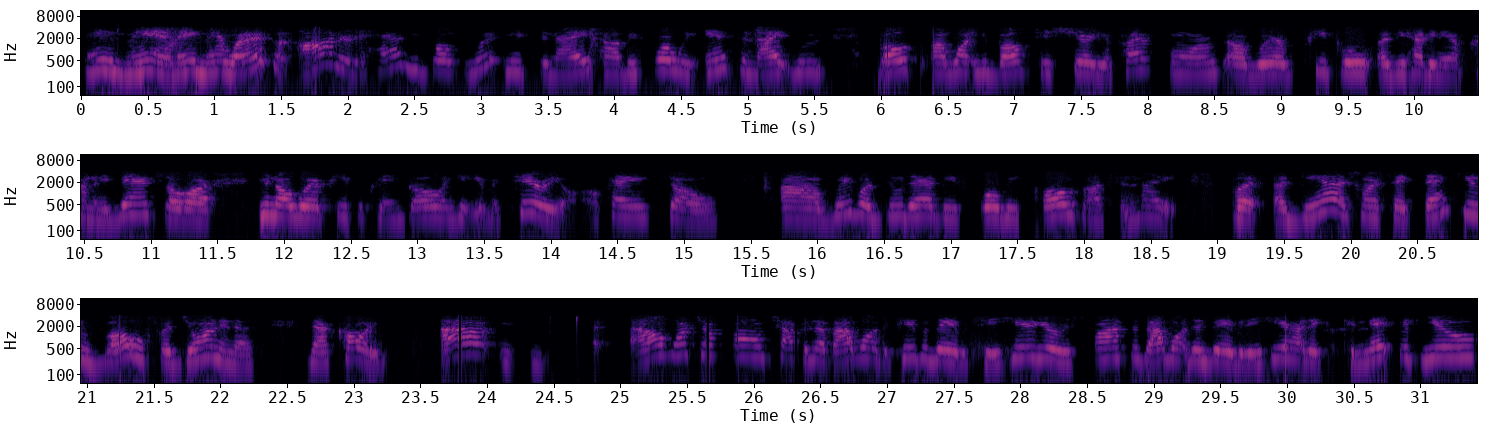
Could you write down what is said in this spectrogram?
Amen, amen. Well, it's an honor to have you both with me tonight. Uh, before we end tonight, we both I want you both to share your platforms or where people, if you have any upcoming events or you know where people can go and get your material. Okay, so uh, we will do that before we close on tonight. But again, I just want to say thank you both for joining us. Now, Cody, I I don't want your phone chopping up. I want the people to be able to hear your responses. I want them to be able to hear how they connect with you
